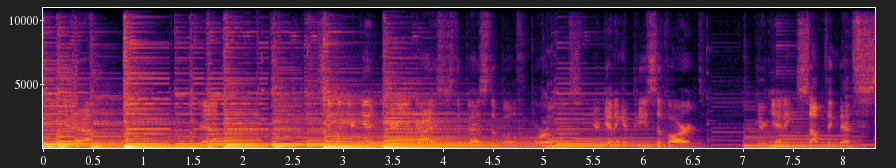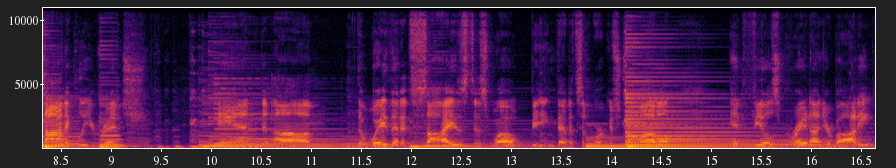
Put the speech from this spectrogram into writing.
Yeah. Yeah. See what you're getting here, you guys, is the best of both worlds. You're getting a piece of art. You're getting something that's sonically rich, and um, the way that it's sized as well, being that it's an orchestra model, it feels great on your body,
